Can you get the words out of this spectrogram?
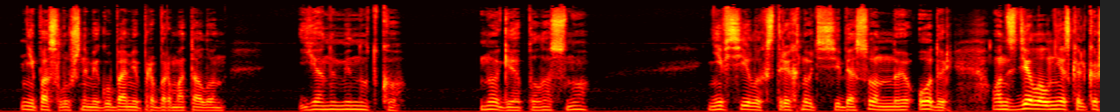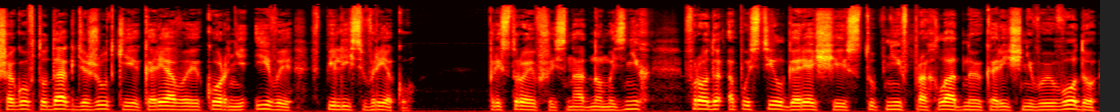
— непослушными губами пробормотал он. «Я на минутку. Ноги ополосну». Не в силах стряхнуть с себя сонную одурь, он сделал несколько шагов туда, где жуткие корявые корни ивы впились в реку. Пристроившись на одном из них, Фродо опустил горящие ступни в прохладную коричневую воду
